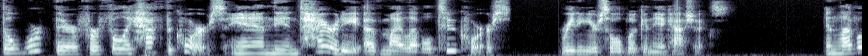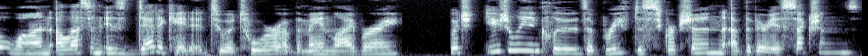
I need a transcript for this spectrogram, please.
they'll work there for fully half the course and the entirety of my Level 2 course, Reading Your Soul Book in the Akashics. In Level 1, a lesson is dedicated to a tour of the main library, which usually includes a brief description of the various sections,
